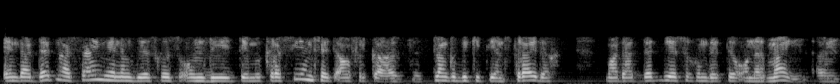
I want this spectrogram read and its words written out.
en dat dit na sy mening besig is om die demokrasie in Suid-Afrika, dit klink 'n bietjie teenstrydig, maar dat dit besig om dit te ondermyn. Um,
